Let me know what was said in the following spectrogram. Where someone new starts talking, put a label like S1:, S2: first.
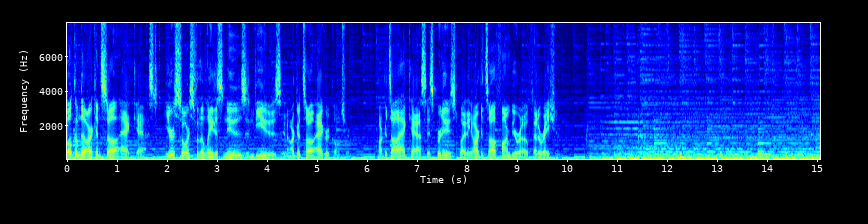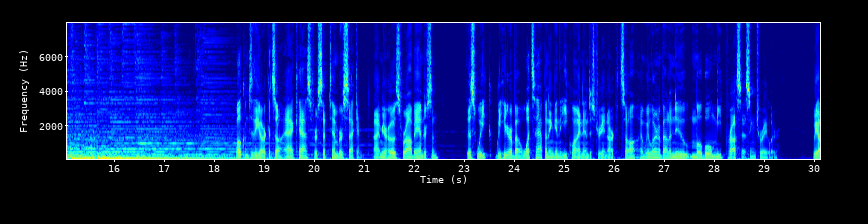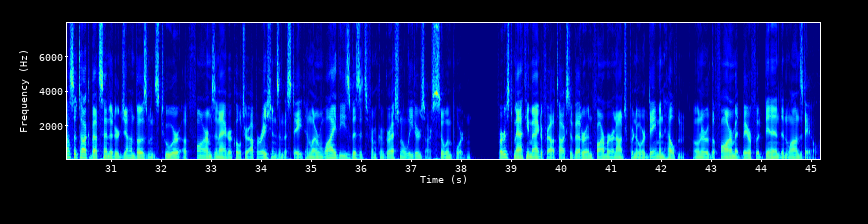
S1: Welcome to Arkansas AgCast, your source for the latest news and views in Arkansas agriculture. Arkansas AgCast is produced by the Arkansas Farm Bureau Federation. Welcome to the Arkansas AgCast for September 2nd. I'm your host, Rob Anderson. This week, we hear about what's happening in the equine industry in Arkansas, and we learn about a new mobile meat processing trailer. We also talk about Senator John Boozman's tour of farms and agriculture operations in the state and learn why these visits from congressional leaders are so important. First, Matthew Magdefrau talks to veteran farmer and entrepreneur Damon Helton, owner of the farm at Barefoot Bend in Lonsdale.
